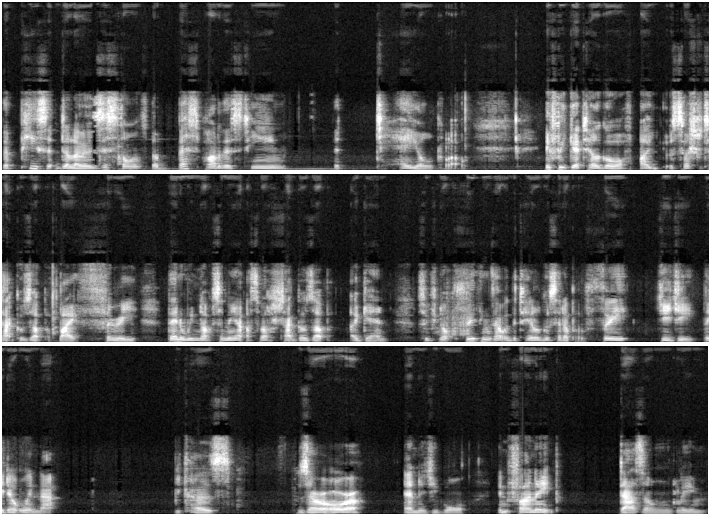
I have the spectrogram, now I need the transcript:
the piece de la resistance, the best part of this team, the Tail Glow. If we get Tail Glow off, our special attack goes up by 3. Then we knock something out, our special attack goes up again. So if you knock 3 things out with the Tail Glow setup of 3, GG, they don't win that. Because Zeraora, Energy Ball. Infernape, Dazzling Gleam.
